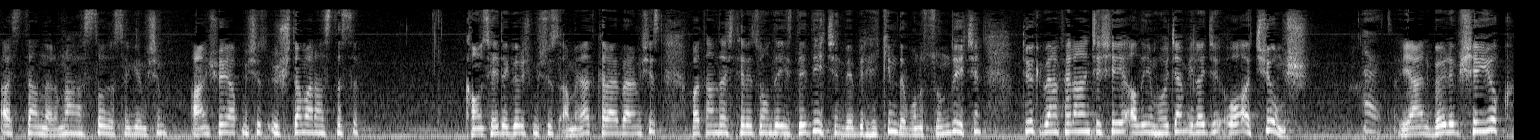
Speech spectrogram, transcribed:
asistanlarımla hasta odasına girmişim. Anjiyo yapmışız. Üç damar hastası. Konseyde görüşmüşüz, ameliyat karar vermişiz. Vatandaş televizyonda izlediği için ve bir hekim de bunu sunduğu için diyor ki ben falanca şeyi alayım hocam ilacı o açıyormuş. Evet. Yani böyle bir şey yok.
